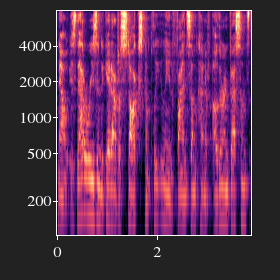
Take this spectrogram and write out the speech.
Now, is that a reason to get out of stocks completely and find some kind of other investments?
